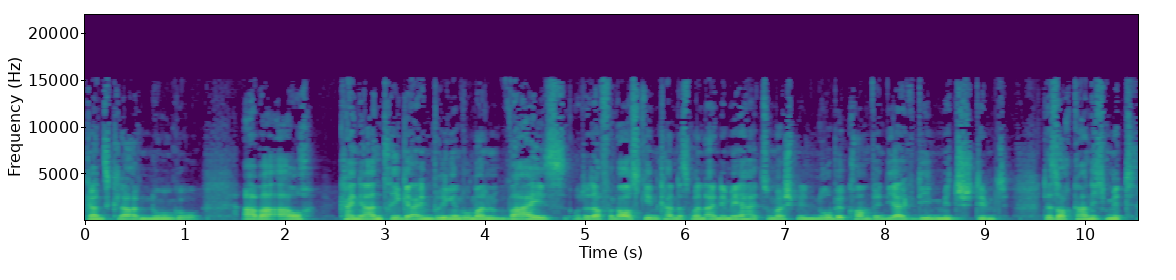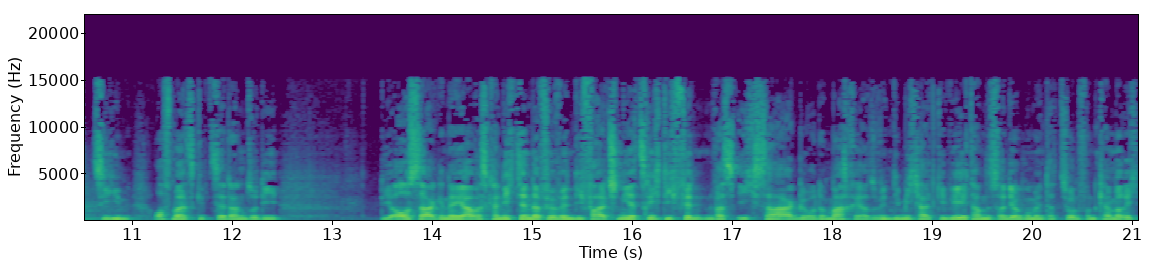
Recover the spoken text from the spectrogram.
ganz klar ein No-Go. Aber auch keine Anträge einbringen, wo man weiß oder davon ausgehen kann, dass man eine Mehrheit zum Beispiel nur bekommt, wenn die AfD mitstimmt. Das auch gar nicht mitziehen. Oftmals gibt's ja dann so die, die Aussage, na was kann ich denn dafür, wenn die Falschen jetzt richtig finden, was ich sage oder mache? Also wenn die mich halt gewählt haben, das war die Argumentation von Kemmerich,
